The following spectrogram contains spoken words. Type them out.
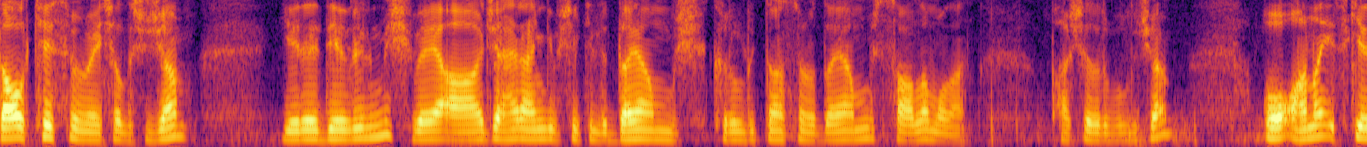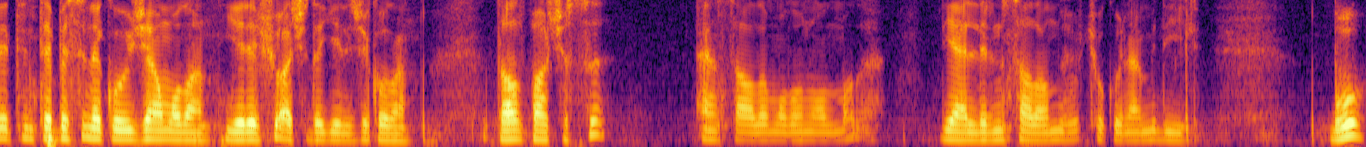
dal kesmemeye çalışacağım. Yere devrilmiş veya ağaca herhangi bir şekilde dayanmış, kırıldıktan sonra dayanmış sağlam olan parçaları bulacağım. O ana iskeletin tepesine koyacağım olan, yere şu açıda gelecek olan dal parçası en sağlam olan olmalı. Diğerlerinin sağlamlığı çok önemli değil. Bu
